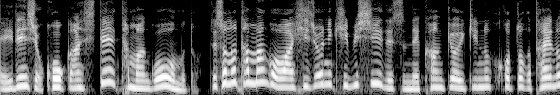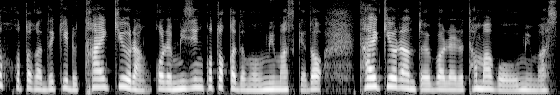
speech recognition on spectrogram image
え遺伝子を交換して卵を産むと。で、その卵は非常に厳しいですね、環境を生き抜くことが、耐え抜くことができる耐久卵。これ、ミジンコとかでも産みますけど、耐久卵と呼ばれる卵を産みます。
